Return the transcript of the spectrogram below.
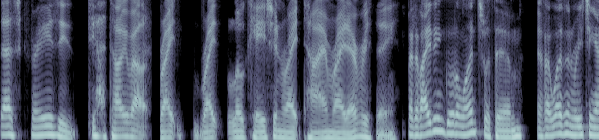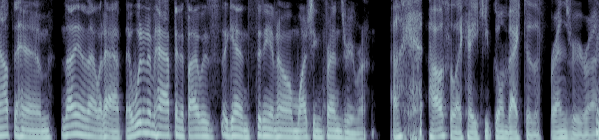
That's crazy. Yeah, talk about right, right location, right time, right everything. But if I didn't go to lunch with him, if I wasn't reaching out to him, none of that would happen. That wouldn't have happened if I was again sitting at home watching Friends reruns. I, like, I also like how you keep going back to the Friends rerun.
